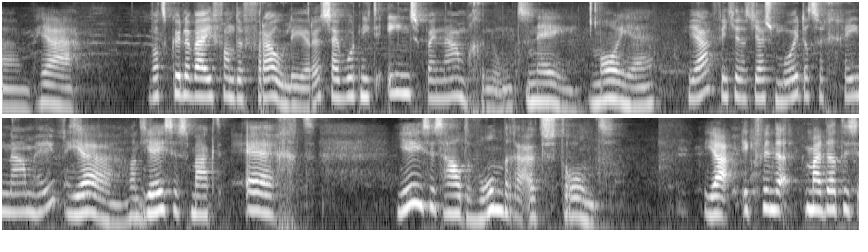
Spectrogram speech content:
Um, ja. Wat kunnen wij van de vrouw leren? Zij wordt niet eens bij naam genoemd. Nee, mooi hè? Ja, vind je dat juist mooi dat ze geen naam heeft? Ja, want Jezus maakt echt. Jezus haalt wonderen uit stront. Ja, ik vind dat, maar dat is,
